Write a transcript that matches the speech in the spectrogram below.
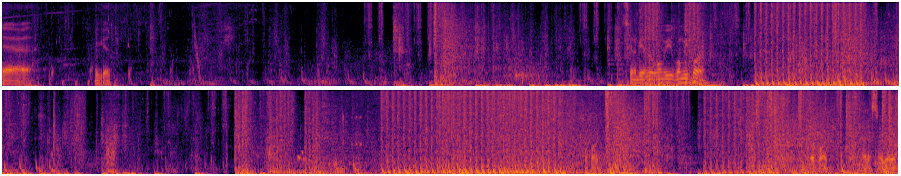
Yeah. We good. It's gonna be a little 1v 1v4. Go for it. Go for it. Yeah, that's not great.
